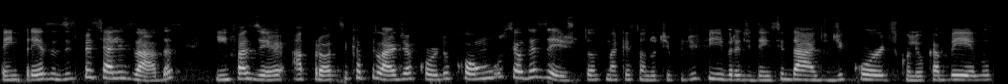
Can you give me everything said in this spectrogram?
Tem empresas especializadas em fazer a prótese capilar de acordo com o seu desejo, tanto na questão do tipo de fibra, de densidade, de cor, de escolher o cabelo,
